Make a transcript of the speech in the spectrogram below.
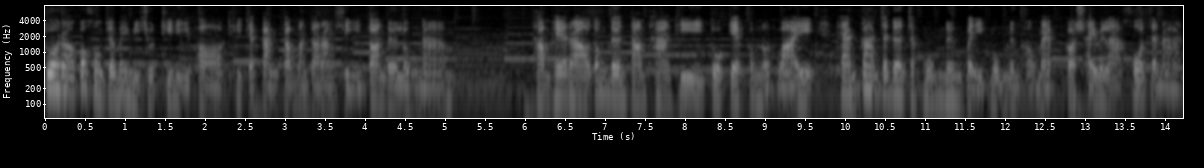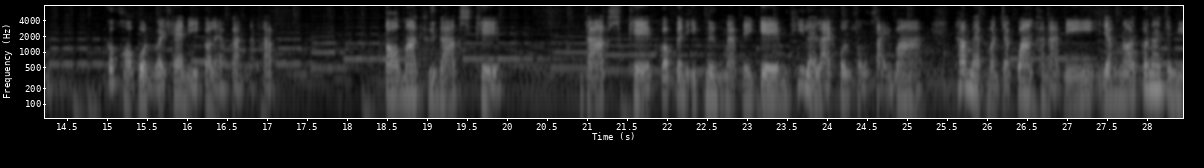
ตัวเราก็คงจะไม่มีชุดที่ดีพอที่จะกันกำมันตรังสีตอนเดินลงน้ำทำให้เราต้องเดินตามทางที่ตัวเกมกำหนดไว้ แถมการจะเดินจากมุมหนึ่งไปอีกมุมหนึ่งของแมปก็ใช้เวลาโคตรจะนาน ก็ขอบ่นไว้แค่นี้ก็แล้วกันนะครับ ต่อมาคือ Darkscape Darkscape ก็เป็นอีกหนึ่งแมปในเกมที่หลายๆ คนสงสัยว่า ถ้าแมปมันจะกว้างขนาดนี้อย่างน้อยก็น่าจะมี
